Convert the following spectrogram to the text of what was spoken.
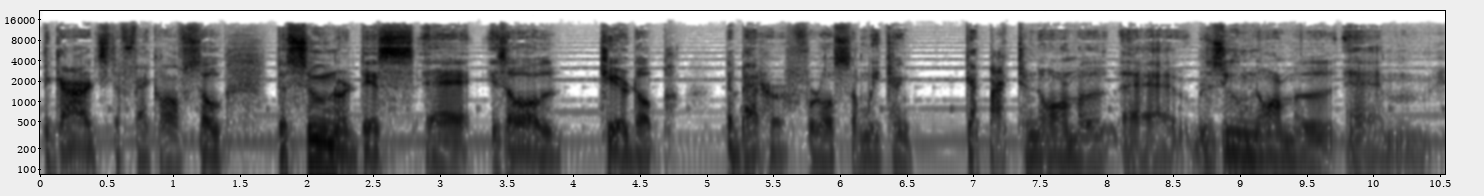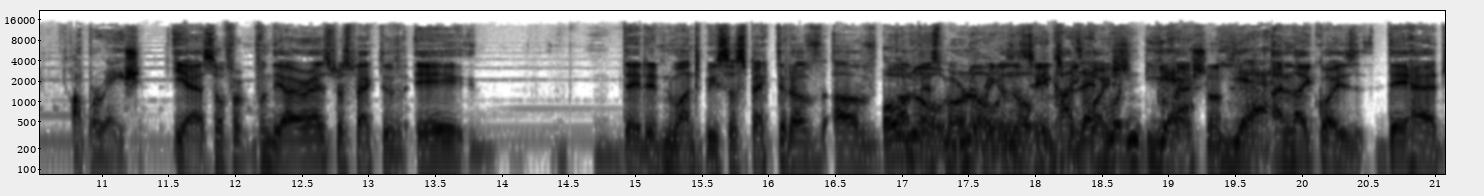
the guards to feck off. So the sooner this uh, is all cleared up, the better for us and we can get back to normal, uh, resume normal um, operation. Yeah, so from, from the IRA's perspective, A, they didn't want to be suspected of of, oh, of no, this murder no, because no, it seemed because to be quite yeah, professional. Yeah, and likewise, they had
